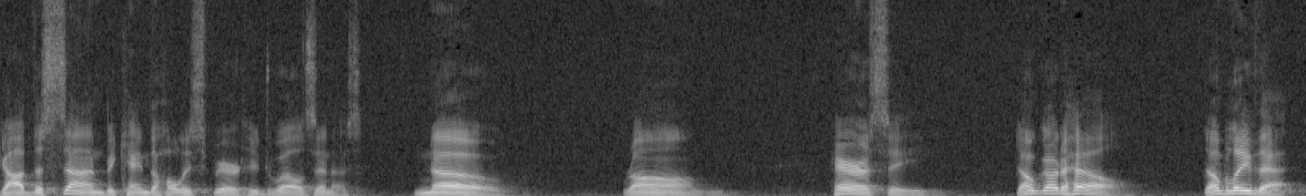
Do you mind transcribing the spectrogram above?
God the Son became the Holy Spirit who dwells in us. No, wrong, heresy. Don't go to hell. Don't believe that.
